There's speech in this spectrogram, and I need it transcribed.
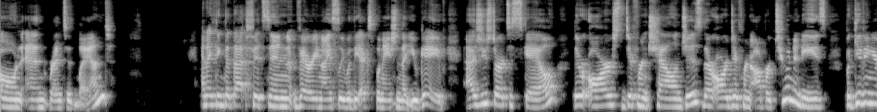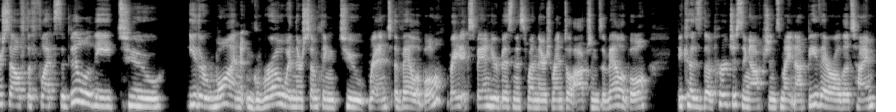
own and rented land. And I think that that fits in very nicely with the explanation that you gave. As you start to scale, there are different challenges, there are different opportunities, but giving yourself the flexibility to either one, grow when there's something to rent available, right? Expand your business when there's rental options available because the purchasing options might not be there all the time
